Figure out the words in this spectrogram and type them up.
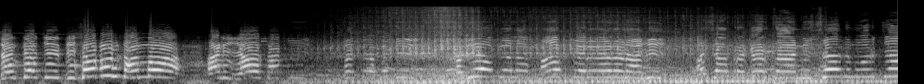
जनतेची दिशाभूल थांबवा. आणि यासाठी छत्रपती कधी आपल्याला माफ करणार नाही अशा प्रकारचा निषेध मोर्चा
